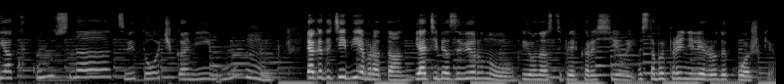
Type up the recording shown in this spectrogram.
як вкусно цветочками. М -м -м. Так, это тебе, братан. Я тебя заверну. Ты у нас теперь красивый. Мы с тобой приняли роды кошки.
